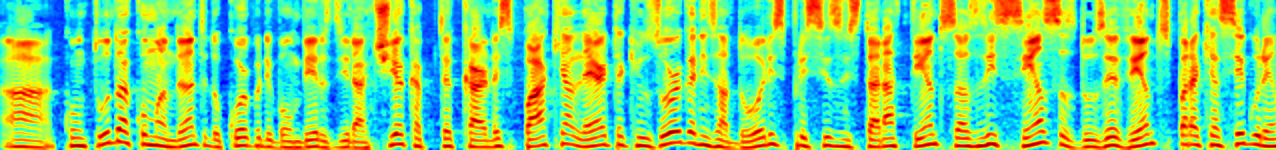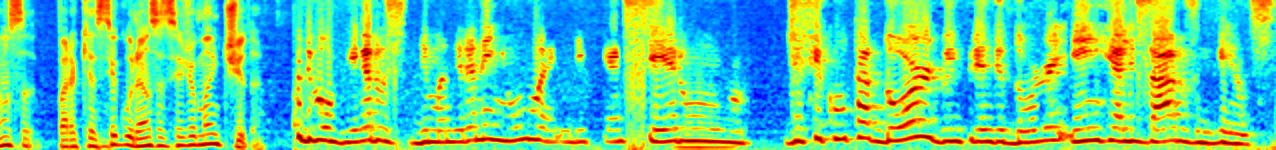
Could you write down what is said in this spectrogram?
a, contudo, a comandante do Corpo de Bombeiros de Irati, a capitã Carla Spack, alerta que os organizadores precisam estar atentos às licenças dos eventos para que a segurança, para que a segurança seja mantida. O Corpo de Bombeiros, de maneira nenhuma, ele quer ser um dificultador do empreendedor em realizar os eventos,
